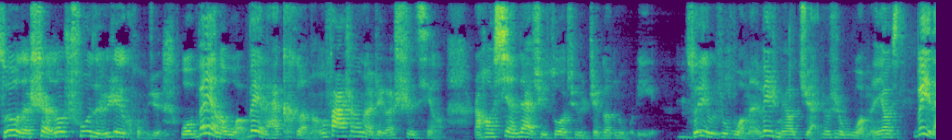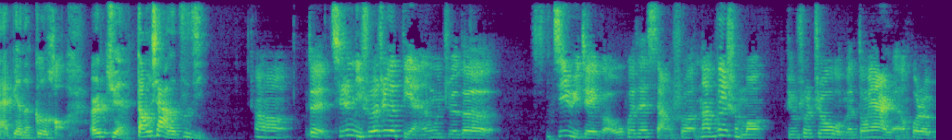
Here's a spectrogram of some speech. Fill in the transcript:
所有的事儿都出自于这个恐惧。我为了我未来可能发生的这个事情，然后现在去做去这个努力。所以就是我们为什么要卷，就是我们要未来变得更好，而卷当下的自己。嗯，对，其实你说的这个点，我觉得基于这个，我会在想说，那为什么，比如说只有我们东亚人或者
